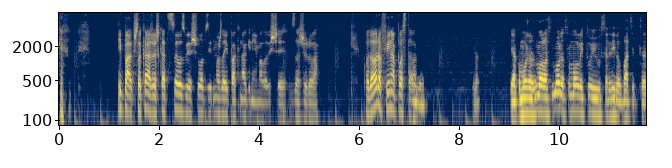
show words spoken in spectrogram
ipak što kažeš kad sve uzmiješ u obzir možda ipak naginje malo više za Žirova. Pa dobro, fina postava. Iako možda, možda smo mogli tu i u sredinu baciti uh,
